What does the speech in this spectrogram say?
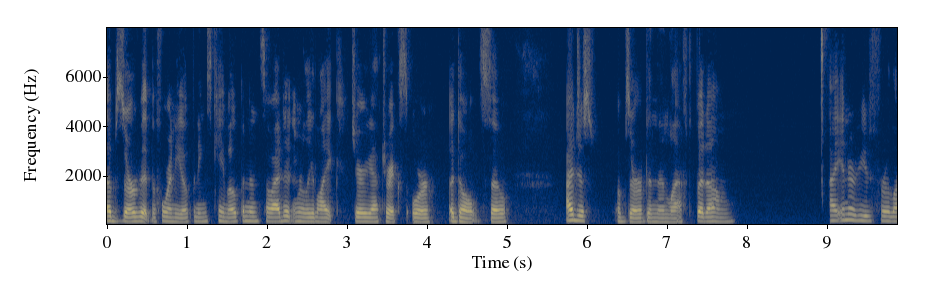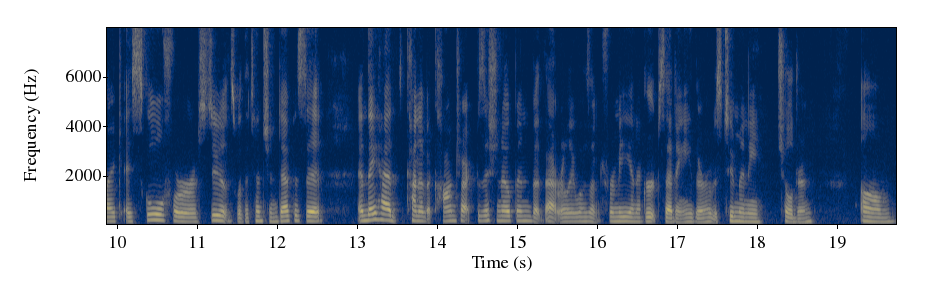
observe it before any openings came open and so I didn't really like geriatrics or adults. So I just observed and then left. But um I interviewed for like a school for students with attention deficit and they had kind of a contract position open, but that really wasn't for me in a group setting either. It was too many children. Um,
